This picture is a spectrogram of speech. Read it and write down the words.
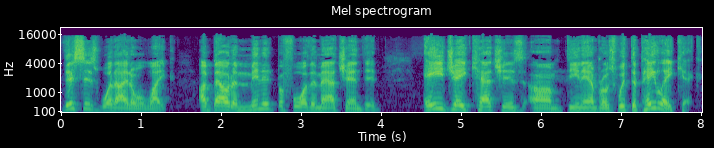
This is what I don't like. About a minute before the match ended, AJ catches um, Dean Ambrose with the Pele kick.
